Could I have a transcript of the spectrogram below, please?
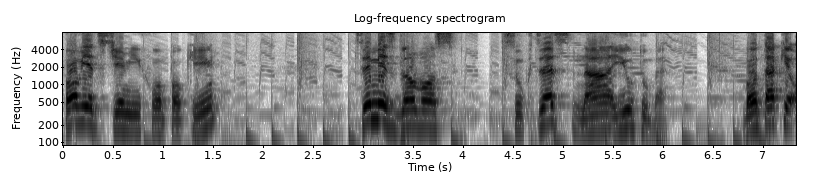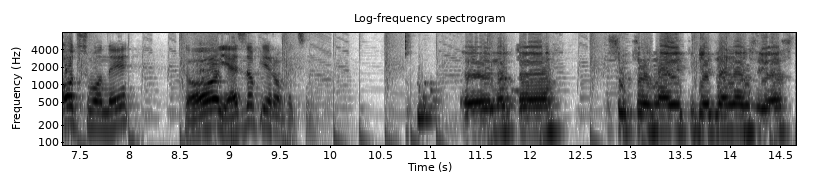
powiedzcie mi chłopaki, czym jest dla was sukces na YouTube? Bo takie odsłony to jest dopiero wyczyn. E, no to sukces na YouTube dla nas jest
